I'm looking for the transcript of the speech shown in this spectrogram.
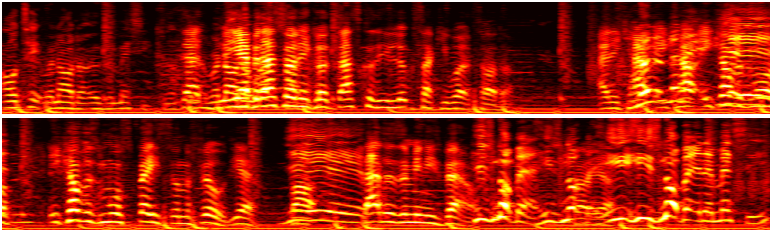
I'll take Ronaldo over Messi. Because I feel That, like Ronaldo yeah, but that's works only because that's because he looks like he works harder, and he, ca- No, no, he, no, he covers yeah, more. yeah. He covers more space on the field. Yeah. Yeah, But yeah, yeah, That doesn't mean he's better. He's not better. He's not. Better. He, he's not better than Messi.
